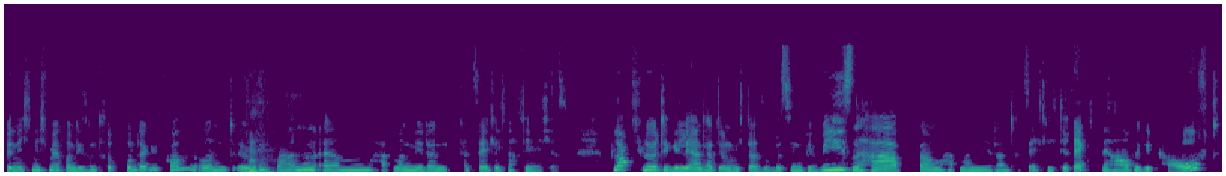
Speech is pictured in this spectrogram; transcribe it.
bin ich nicht mehr von diesem Trip runtergekommen und irgendwann ähm, hat man mir dann tatsächlich, nachdem ich es Blockflöte gelernt hatte und mich da so ein bisschen bewiesen habe, ähm, hat man mir dann tatsächlich direkt eine Harfe gekauft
